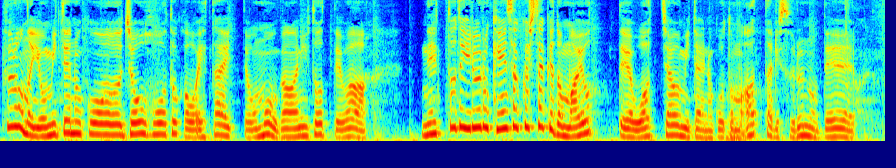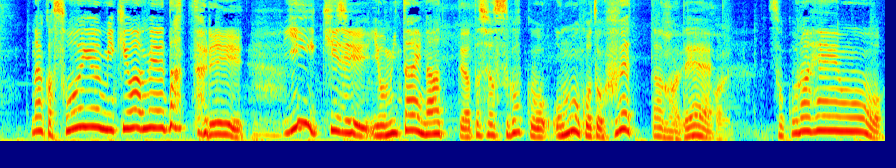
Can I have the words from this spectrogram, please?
プロの読み手のこう情報とかを得たいって思う側にとってはネットでいろいろ検索したけど迷って終わっちゃうみたいなこともあったりするので、なんかそういう見極めだったり、いい記事読みたいなって私はすごく思うことが増えたので、はいはい。そこら辺を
